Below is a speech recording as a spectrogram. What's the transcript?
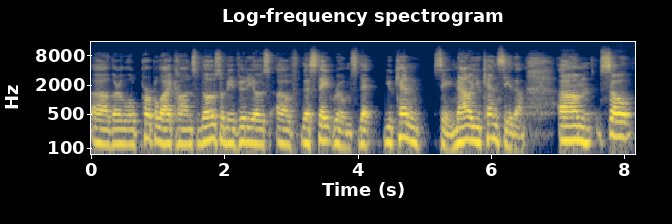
uh, there are little purple icons. Those will be videos of the staterooms that you can see. Now you can see them. Um, so,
